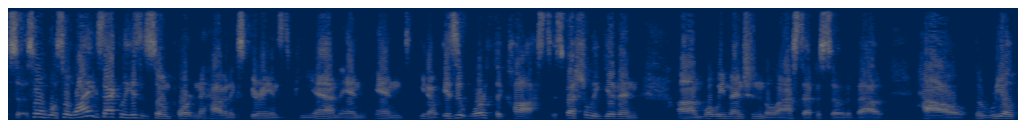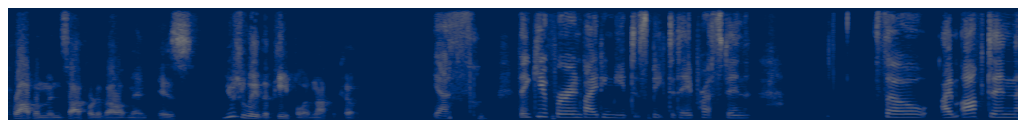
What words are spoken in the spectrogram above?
So, so, so why exactly is it so important to have an experienced PM and, and you know, is it worth the cost, especially given um, what we mentioned in the last episode about how the real problem in software development is usually the people and not the code? Yes. Thank you for inviting me to speak today, Preston. So I'm often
